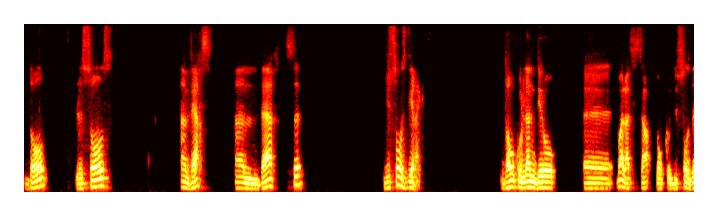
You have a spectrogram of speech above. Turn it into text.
Dans le sens inverse, inverse du sens direct. Donc, on euh, voilà, c'est ça. Donc, du sens de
